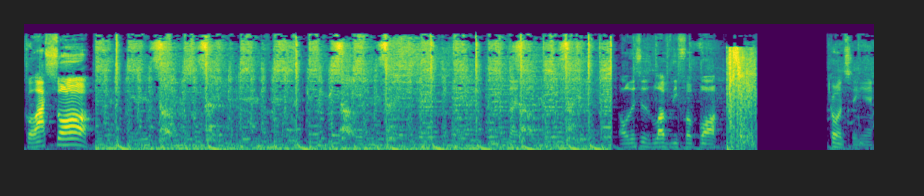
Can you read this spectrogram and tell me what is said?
Golasso! This is lovely football. Go and sing it.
